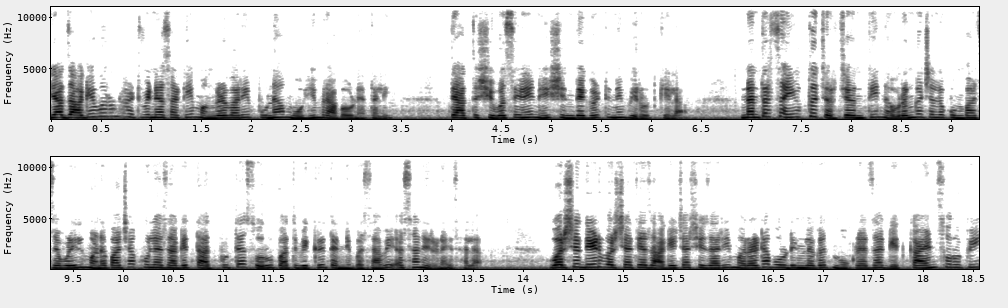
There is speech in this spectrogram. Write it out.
या जागेवरून हटविण्यासाठी मंगळवारी पुन्हा मोहीम राबवण्यात आली. त्यात शिवसेनेने शिंदे गटने विरोध केला. नंतर संयुक्त चर्चेअंती नवरंग जलकुंभाजवळील मनपाच्या खुल्या जागेत तात्पुरत्या स्वरूपात विक्रेत्यांनी बसावे असा निर्णय झाला. वर्ष दीड वर्षात या जागेच्या शेजारी मराठा बोर्डिंग लगत मोकळ्या जागेत कायमस्वरूपी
